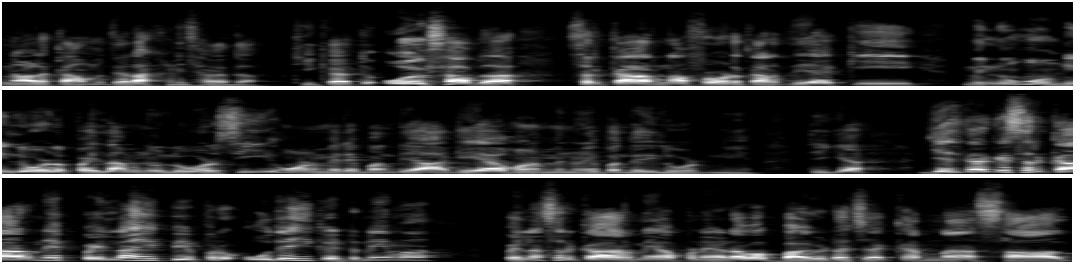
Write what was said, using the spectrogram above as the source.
ਨਾਲ ਕੰਮ ਤੇ ਰੱਖ ਨਹੀਂ ਸਕਦਾ, ਠੀਕ ਹੈ? ਤੇ ਉਹ ਇੱਕ ਹਿਸਾਬ ਦਾ ਸਰਕਾਰ ਨਾਲ ਫਰਾਡ ਕਰਦੇ ਆ ਕਿ ਮੈਨੂੰ ਹੁਣ ਨਹੀਂ ਲੋੜ, ਪਹਿਲਾਂ ਮੈਨੂੰ ਲੋੜ ਸੀ, ਹੁਣ ਮੇਰੇ ਬੰਦੇ ਆ ਗਏ ਆ, ਹੁਣ ਮੈਨੂੰ ਇਹ ਬੰਦੇ ਦੀ ਲੋੜ ਨਹੀਂ ਆ, ਠੀਕ ਹੈ? ਜਿਸ ਕਰਕੇ ਸਰਕਾਰ ਨੇ ਪਹਿਲਾਂ ਹੀ ਪੇਪਰ ਉਹਦੇ ਹੀ ਕੱਢਣੇ ਵਾ, ਪਹਿਲਾਂ ਸਰਕਾਰ ਨੇ ਆਪਣਾ ਜਿਹੜਾ ਵਾ ਬਾਇਓਡਾਟਾ ਚੈੱਕ ਕਰਨਾ, ਸਾਲ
